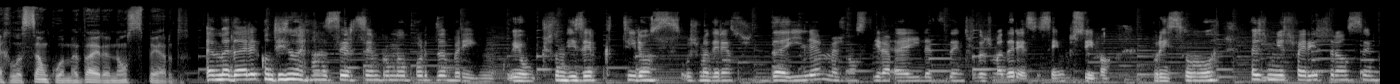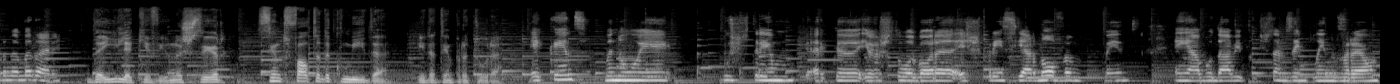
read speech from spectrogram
A relação com a Madeira não se perde. A Madeira continua a ser sempre o meu porto de abrigo. Eu costumo dizer que tiram-se os madeirenses da ilha, mas não se tira a ilha de dentro dos madeirenses, isso é impossível. Por isso, as minhas férias serão sempre na Madeira. Da ilha que a viu nascer, sente falta da comida e da temperatura. É quente, mas não é o extremo que eu estou agora a experienciar novamente em Abu Dhabi, porque estamos em pleno verão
